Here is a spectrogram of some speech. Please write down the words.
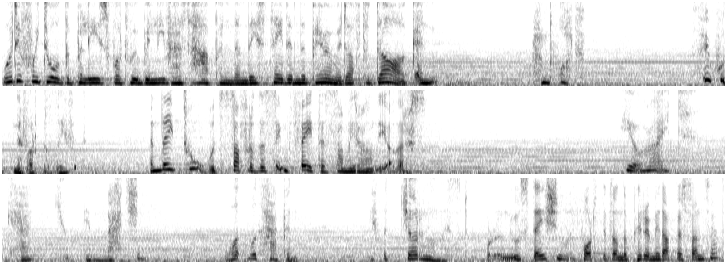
What if we told the police what we believe has happened and they stayed in the pyramid after dark and. And what? They would never believe it. And they too would suffer the same fate as Samira and the others. You're right. Can't you imagine what would happen if a journalist or a news station reported on the pyramid after sunset?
